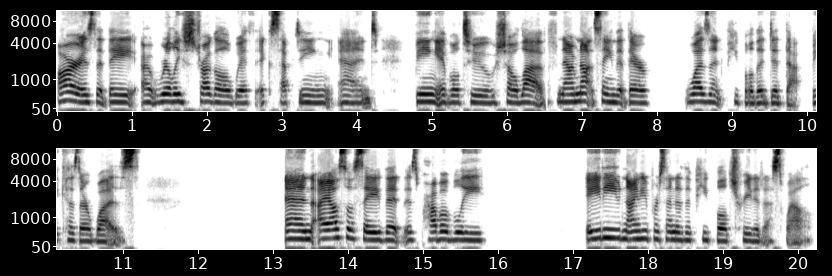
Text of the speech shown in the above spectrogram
are is that they uh, really struggle with accepting and being able to show love. Now i'm not saying that there wasn't people that did that because there was. And i also say that it's probably 80 90% of the people treated us well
